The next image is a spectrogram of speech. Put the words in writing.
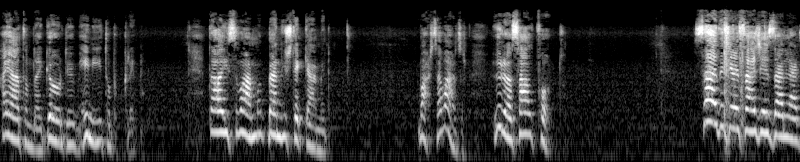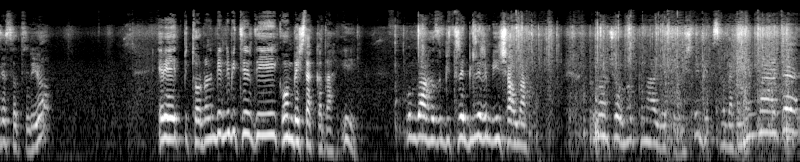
Hayatımda gördüğüm en iyi topuk kremi. Daha iyisi var mı? Ben hiç tek gelmedim. Varsa vardır. Urasal Ford. Sadece ve sadece eczanelerde satılıyor. Evet bir torbanın birini bitirdik. 15 dakikada. İyi. Bunu daha hızlı bitirebilirim inşallah. Bunun çoğunu Pınar getirmişti. Bir kısmı da benim vardı.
